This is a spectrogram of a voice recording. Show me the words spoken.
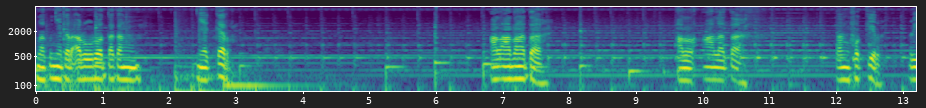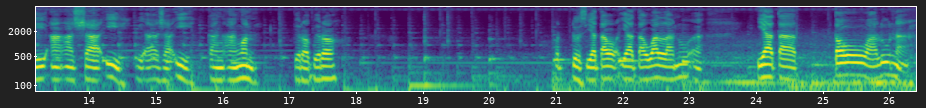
Mlaku nyeker arurata kang nyeker. Al alata al alata kang fakir. Ri asyai ri asyai kang angon. Pira-pira wedhus ya taw ya tawallanu uh, ya ta tawaluna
